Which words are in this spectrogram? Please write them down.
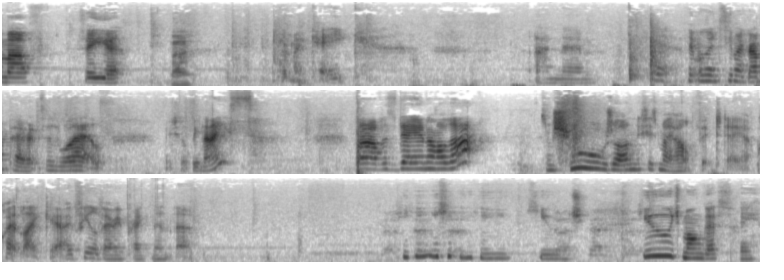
I'm off. See ya. Bye. Got my cake. And um, yeah, I think we're going to see my grandparents as well, which will be nice. Father's Day and all that. Some shoes on. This is my outfit today. I quite like it. I feel very pregnant though. huge, huge mongus. Okay,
